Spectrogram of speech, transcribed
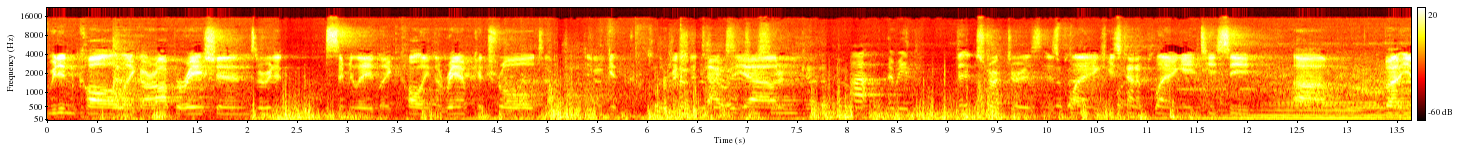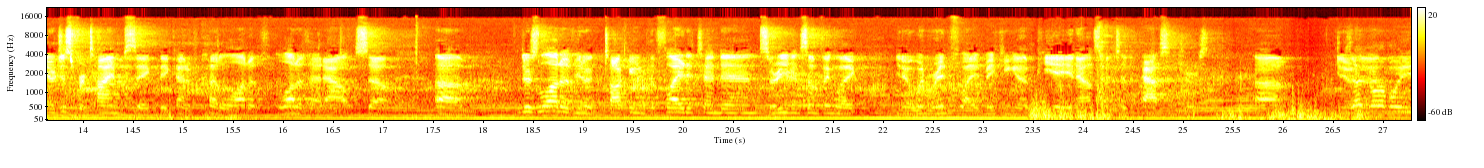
we didn't call like our operations, or we didn't simulate like calling the ramp control to you know get permission to taxi out. or- uh, I mean, the instructor is, is playing. He's kind of playing ATC, um, but you know, just for time's sake, they kind of cut a lot of a lot of that out. So um, there's a lot of you know talking to the flight attendants, or even something like you know when we're in flight, making a PA announcement to the passengers. Um, you is know, that the- normally?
